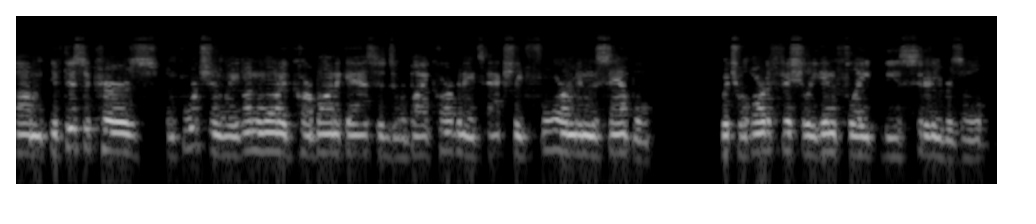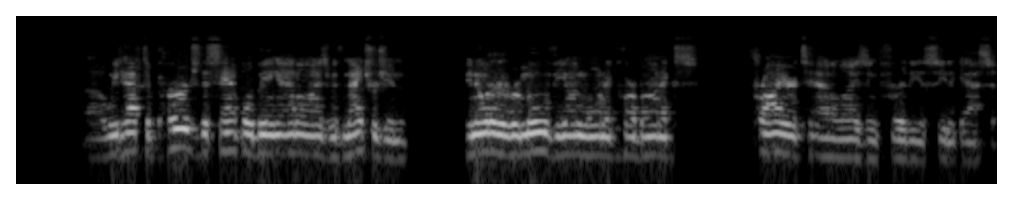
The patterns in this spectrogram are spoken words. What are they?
Um, if this occurs, unfortunately, unwanted carbonic acids or bicarbonates actually form in the sample, which will artificially inflate the acidity result. Uh, we'd have to purge the sample being analyzed with nitrogen in order to remove the unwanted carbonics prior to analyzing for the acetic acid.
